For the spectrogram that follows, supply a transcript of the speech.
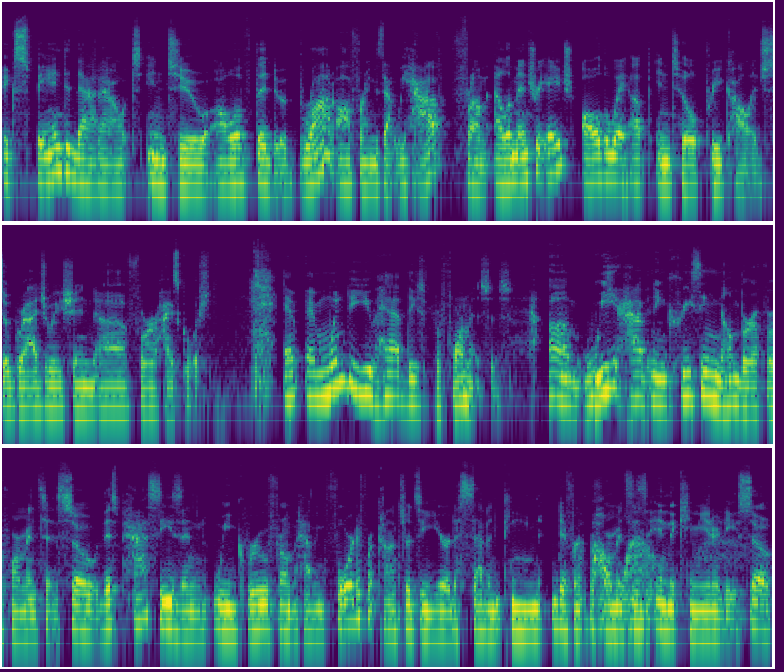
expanded that out into all of the broad offerings that we have from elementary age all the way up until pre-college, so graduation uh, for high schoolers. And, and when do you have these performances? Um, we have an increasing number of performances. So this past season, we grew from having four different concerts a year to 17 different performances wow. in the community. So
